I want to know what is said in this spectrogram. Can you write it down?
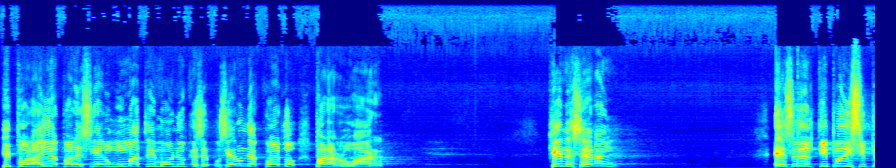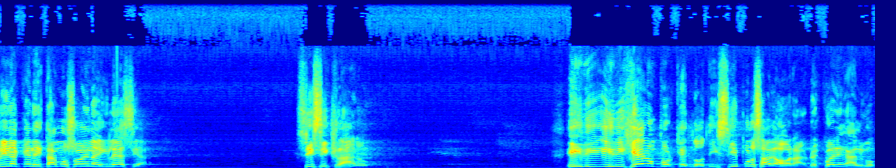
Y por ahí aparecieron un matrimonio que se pusieron de acuerdo para robar. ¿Quiénes eran? Ese es el tipo de disciplina que necesitamos hoy en la iglesia. Sí, sí, claro. Y, dijeron porque los discípulos, ¿sabe? Ahora, recuerden algo.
